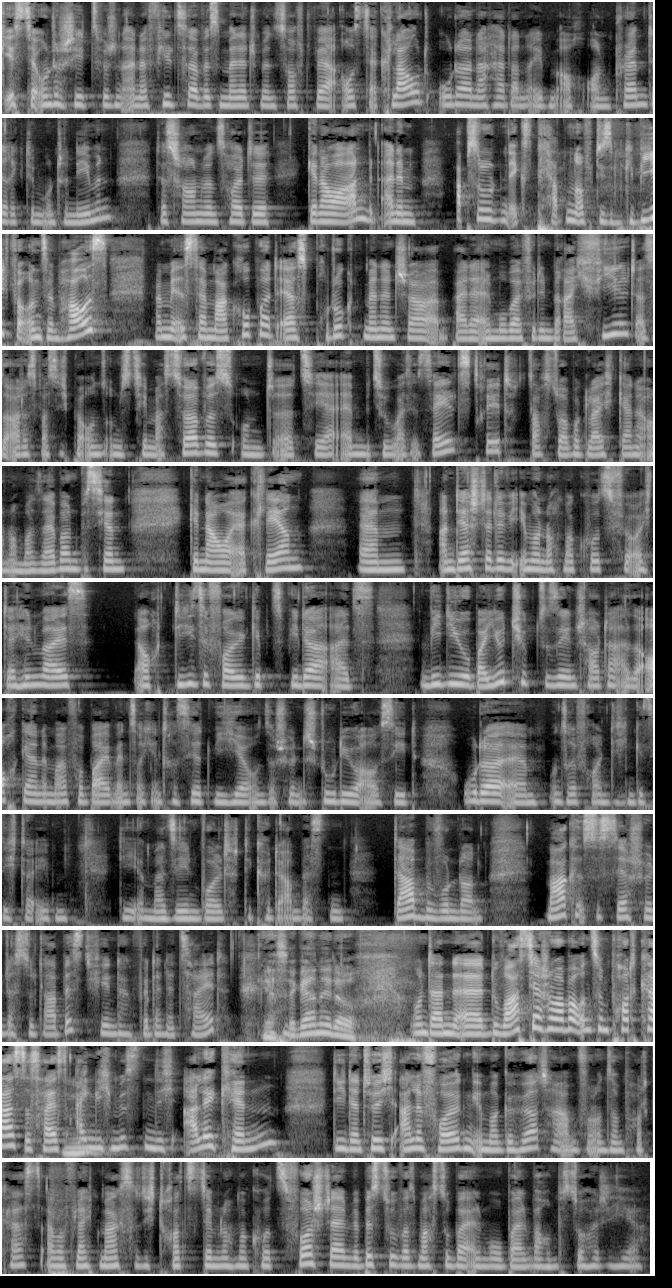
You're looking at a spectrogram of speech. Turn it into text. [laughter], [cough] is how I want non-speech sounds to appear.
ist der Unterschied zwischen einer Field Service Management Software aus der Cloud oder nachher dann eben auch on-prem direkt im Unternehmen. Das schauen wir uns heute genauer an mit einem absoluten Experten auf diesem Gebiet bei uns im Haus. Bei mir ist der Marc Ruppert, er ist Produktmanager bei der L-Mobile für den Bereich Field, also alles, was sich bei uns um das Thema Service und äh, CRM bzw. Sales dreht. Darfst du aber gleich gerne auch nochmal selber ein bisschen genauer erklären. Ähm, an der Stelle wie immer nochmal kurz für euch der Hinweis, auch diese Folge gibt's wieder als Video bei YouTube zu sehen. Schaut da also auch gerne mal vorbei, wenn es euch interessiert, wie hier unser schönes Studio aussieht. Oder ähm, unsere freundlichen Gesichter eben, die ihr mal sehen wollt. Die könnt ihr am besten da bewundern. Marc, es ist sehr schön, dass du da bist. Vielen Dank für deine Zeit. Ja, sehr gerne doch. Und dann, äh, du warst ja schon mal bei uns im Podcast. Das heißt, mhm. eigentlich müssten dich alle kennen, die natürlich alle Folgen immer gehört haben von unserem Podcast. Aber vielleicht magst du dich trotzdem noch mal kurz vorstellen. Wer bist du? Was machst du bei L-Mobile? Warum bist du heute hier?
